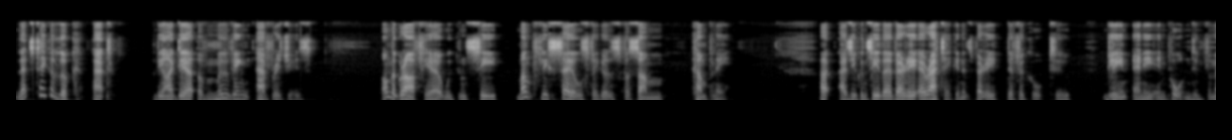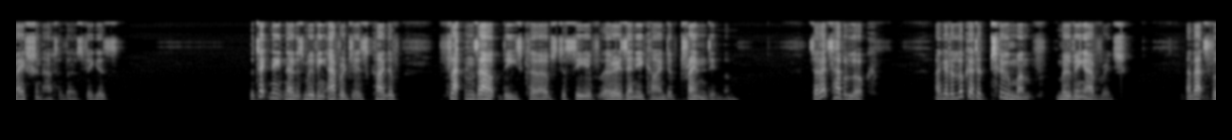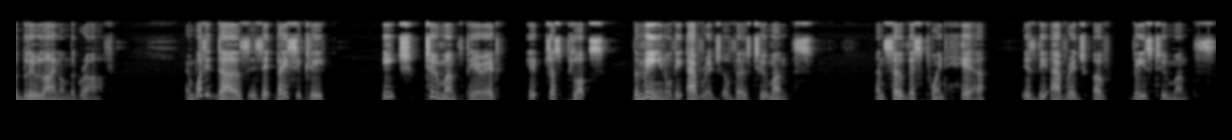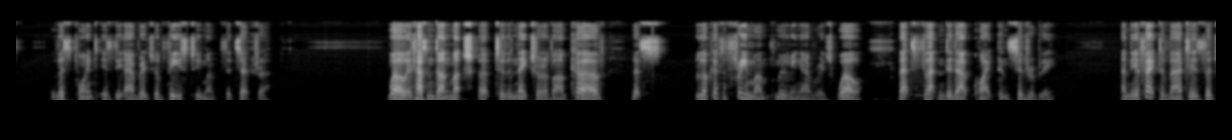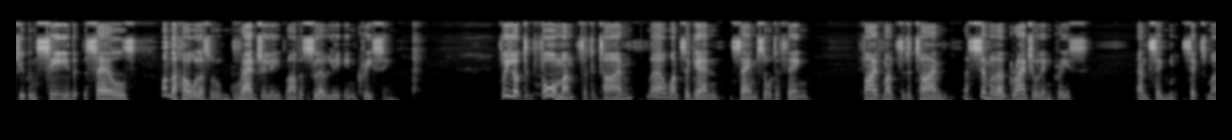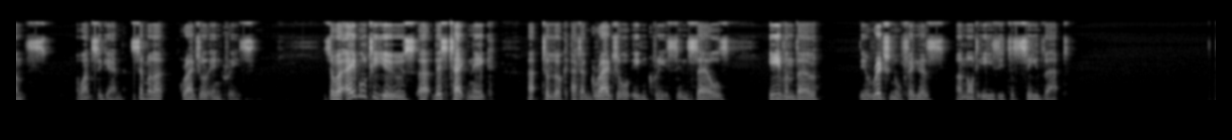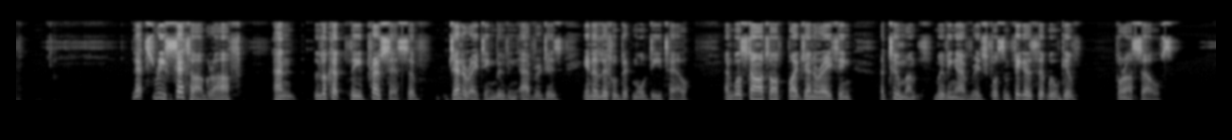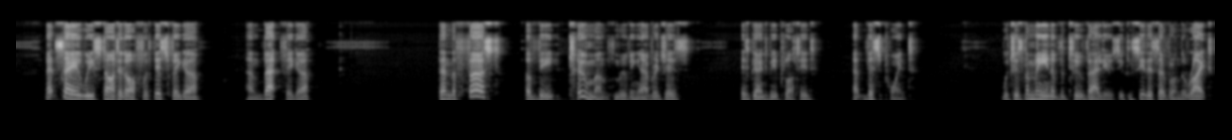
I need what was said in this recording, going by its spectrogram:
let's take a look at the idea of moving averages. On the graph here we can see monthly sales figures for some company. Uh, as you can see they're very erratic and it's very difficult to glean any important information out of those figures. The technique known as moving averages kind of flattens out these curves to see if there is any kind of trend in them. So let's have a look. I'm going to look at a two-month moving average and that's the blue line on the graph. And what it does is it basically, each two-month period, it just plots the mean or the average of those two months. And so this point here is the average of these two months. This point is the average of these two months, etc. Well, it hasn't done much uh, to the nature of our curve. Let's look at a three-month moving average. Well, that's flattened it out quite considerably. And the effect of that is that you can see that the sales on the whole are sort of gradually, rather slowly increasing. If we looked at four months at a time, well, once again, same sort of thing. Five months at a time, a similar gradual increase, and six months, once again, similar gradual increase. So we're able to use uh, this technique uh, to look at a gradual increase in sales, even though the original figures are not easy to see that. Let's reset our graph and look at the process of generating moving averages in a little bit more detail. And we'll start off by generating a two-month moving average for some figures that we'll give for ourselves. Let's say we started off with this figure and that figure. Then the first of the two-month moving averages is going to be plotted at this point, which is the mean of the two values. You can see this over on the right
